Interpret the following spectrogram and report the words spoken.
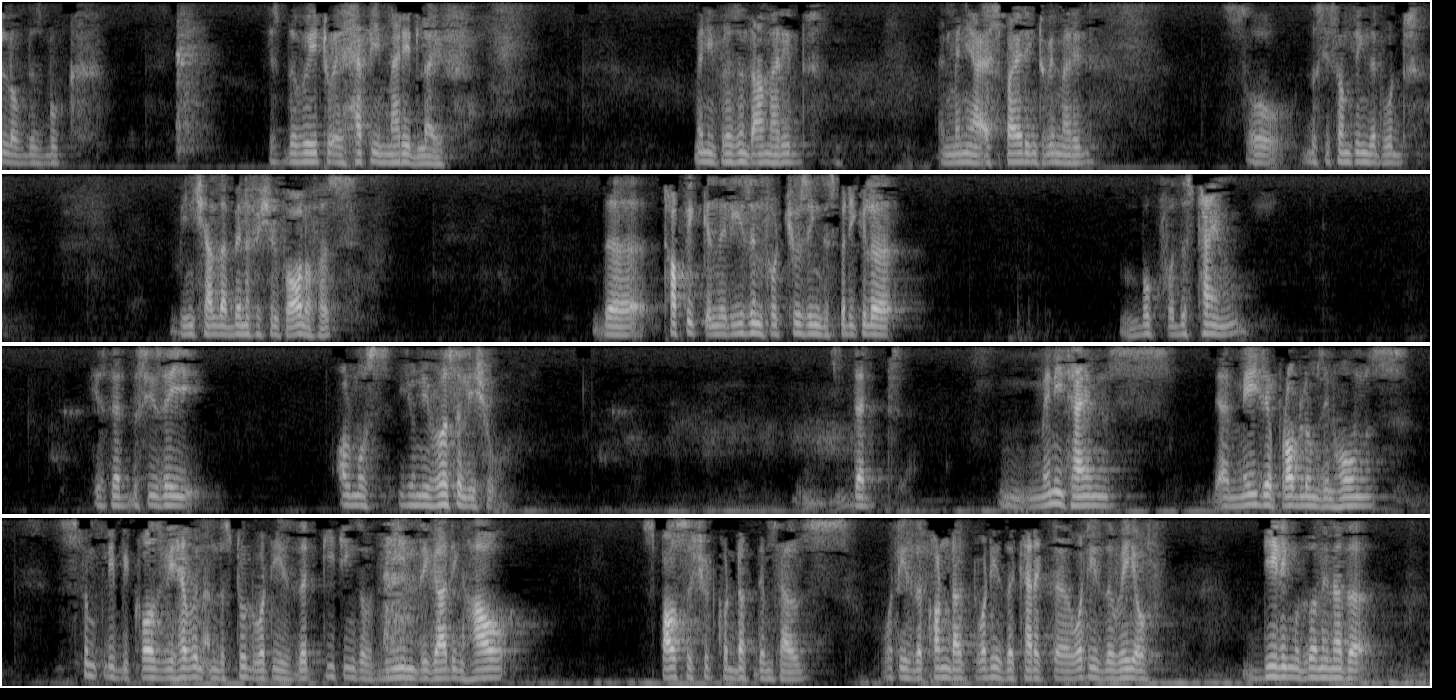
title of this book is The Way to a Happy Married Life. Many present are married and many are aspiring to be married. So this is something that would be inshallah beneficial for all of us. The topic and the reason for choosing this particular book for this time is that this is a almost universal issue that many times there are major problems in homes simply because we haven't understood what is the teachings of deen regarding how spouses should conduct themselves, what is the conduct, what is the character, what is the way of dealing with one another,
